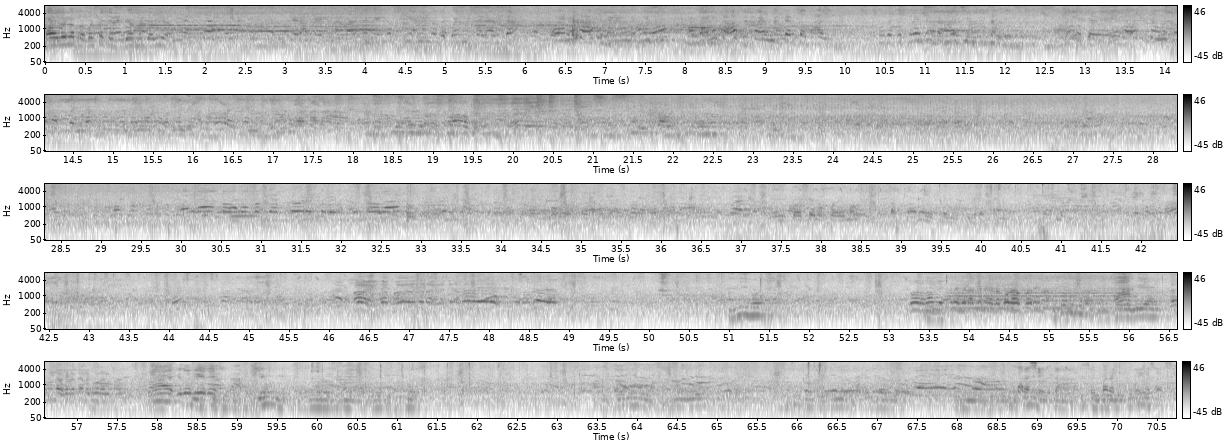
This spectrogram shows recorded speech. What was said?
Vamos a ver la propuesta que anteriormente había. Que hay. O en esta base que metido, acá en esta base puedes meter total. Porque te puedes estar de 100 también. Esa base está muy poco prenda, pero no tenemos suficiente y todo recién. Entonces Amigos, dame tres gelatinas de la cola de farina. Dame una gelatina de la cola de farina. Ah, quedó bien. eh. Para sentarse, para que juegues así.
